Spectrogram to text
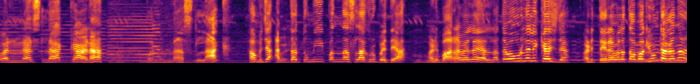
पन्नास लाख काढा. पन्नास लाख? हा म्हणजे आता तुम्ही पन्नास लाख रुपये द्या आणि बाराव्याला याल ना तेव्हा उरलेली कॅश द्या. आणि तेराव्याला ताबा घेऊन टाका ना.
